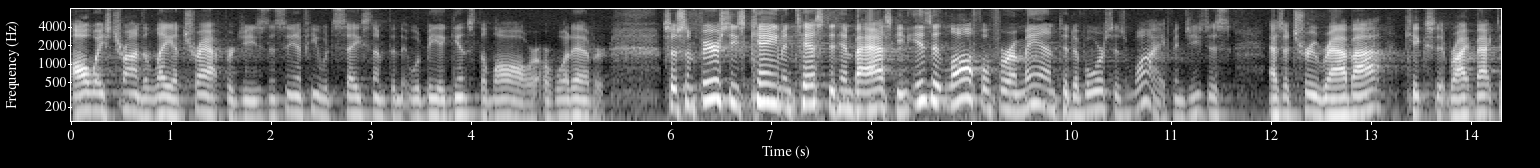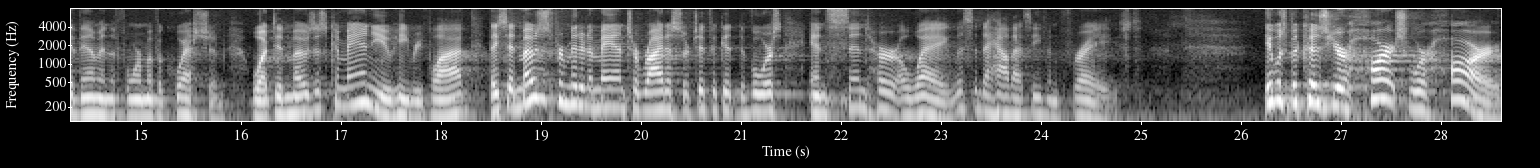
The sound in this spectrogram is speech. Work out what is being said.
always trying to lay a trap for Jesus and see if he would say something that would be against the law or, or whatever. So some Pharisees came and tested him by asking, Is it lawful for a man to divorce his wife? And Jesus, as a true rabbi, kicks it right back to them in the form of a question. What did Moses command you? He replied. They said, Moses permitted a man to write a certificate divorce and send her away. Listen to how that's even phrased. It was because your hearts were hard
